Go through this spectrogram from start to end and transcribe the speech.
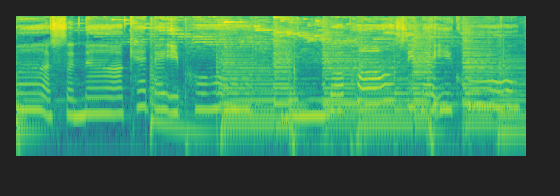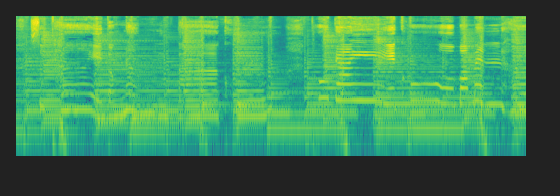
วาสนาแค่ได้พอบุญบ่พอสิได้คู่ สุดท้ายต้องนำตาคู่ ผู้ใดคู่บ่แม่นเฮา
